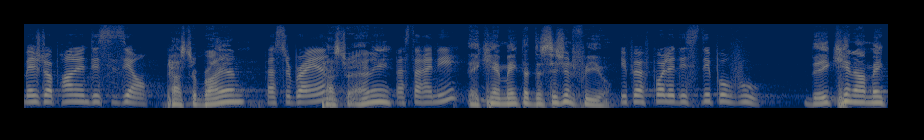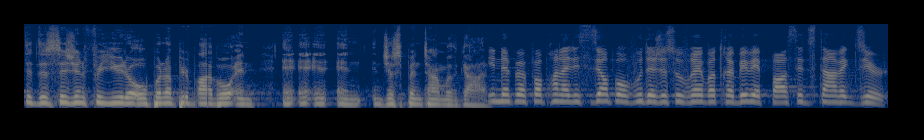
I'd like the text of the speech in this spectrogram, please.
Mais je dois prendre une décision. Pastor Brian, Pasteur Brian, Pastor Annie, Pasteur Annie, they can't make that decision for you. ils ne peuvent pas le décider pour vous. They cannot make the decision for you to open up your Bible and, and, and, and, and just spend time with God. Ils ne peuvent pas prendre la décision pour vous de juste ouvrir votre Bible et passer du temps avec Dieu.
